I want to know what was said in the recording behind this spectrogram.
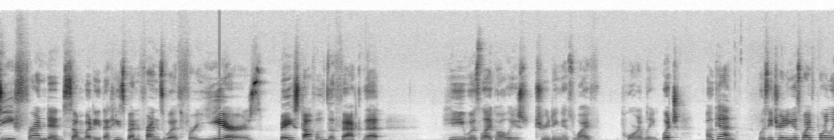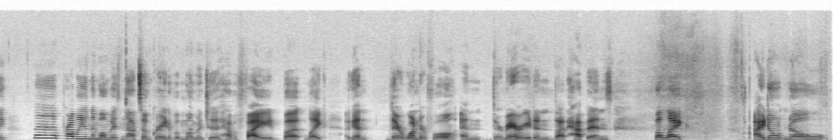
defriended somebody that he's been friends with for years based off of the fact that he was like, oh, he's treating his wife poorly. Which, again, was he treating his wife poorly? Eh, probably in the moment, not so great of a moment to have a fight. But, like, again, they're wonderful and they're married and that happens. But, like, I don't know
